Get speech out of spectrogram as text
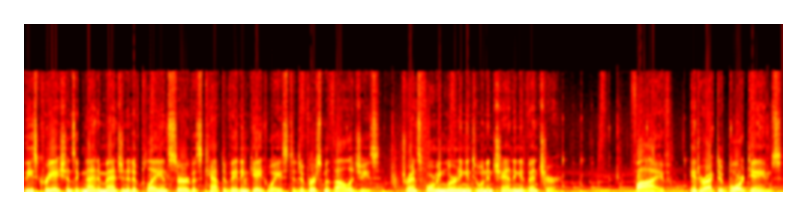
these creations ignite imaginative play and serve as captivating gateways to diverse mythologies, transforming learning into an enchanting adventure. 5. Interactive Board Games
